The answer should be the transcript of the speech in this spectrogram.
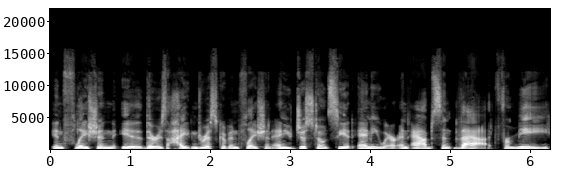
inflation is there is a heightened risk of inflation and you just don't see it anywhere. And absent that for me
